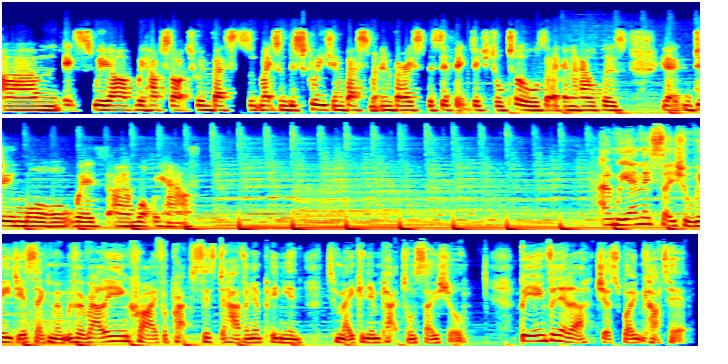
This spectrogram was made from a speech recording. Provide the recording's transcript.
um, it's we are we have started to invest make some discrete investment in very specific digital tools that are going to help us you know do more with um, what we have And we end this social media segment with a rallying cry for practices to have an opinion to make an impact on social. Being vanilla just won't cut it.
